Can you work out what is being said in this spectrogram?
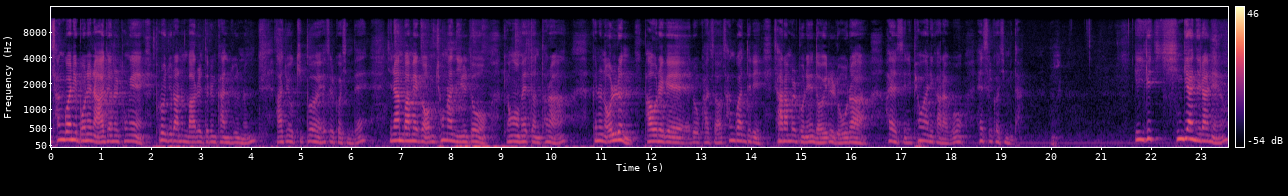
상관이 보낸 아전을 통해 풀어주라는 말을 들은 간수는 아주 기뻐했을 것인데, 지난밤에 그 엄청난 일도 경험했던 터라 그는 얼른 바울에게로 가서 상관들이 사람을 보내 너희를 놓으라 하였으니 평안히 가라고 했을 것입니다. 이게 신기한 일 아니에요?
